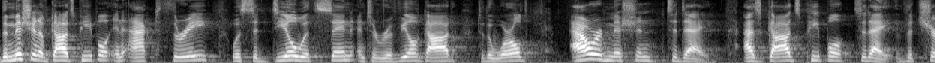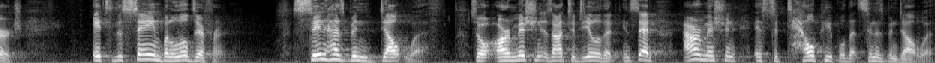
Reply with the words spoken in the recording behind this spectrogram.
the mission of God's people in Act 3 was to deal with sin and to reveal God to the world. Our mission today, as God's people today, the church, it's the same but a little different. Sin has been dealt with. So our mission is not to deal with it. Instead, our mission is to tell people that sin has been dealt with,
